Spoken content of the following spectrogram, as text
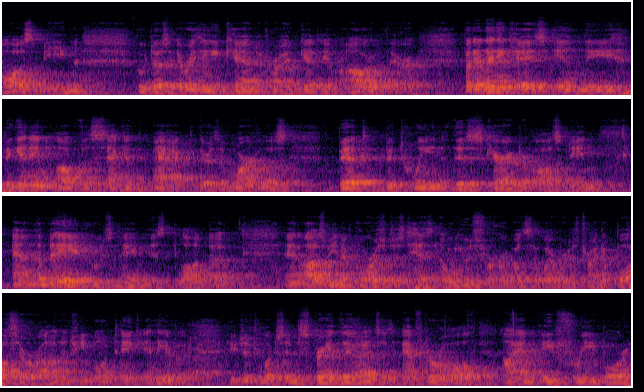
Osmin, who does everything he can to try and get him out of there. But in any case, in the beginning of the second act, there's a marvelous bit between this character, Osmin, and the maid, whose name is Blonde. And Osmin, of course, just has no use for her whatsoever, just trying to boss her around, and she won't take any of it. She just looks him straight in the eye and says, after all, I am a free-born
